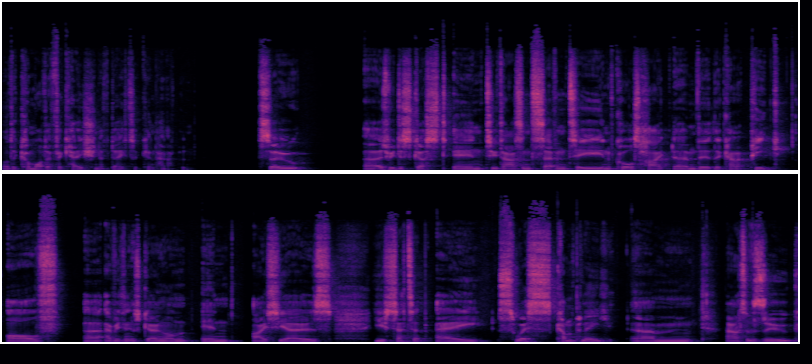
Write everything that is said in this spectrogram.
or the commodification of data can happen. So, uh, as we discussed in 2017, of course, high, um, the, the kind of peak of uh, everything that's going on in ICOs, you set up a Swiss company um, out of Zug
